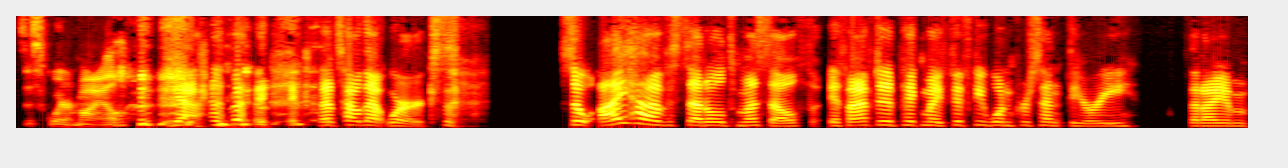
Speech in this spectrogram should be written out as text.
it's a square mile. yeah. that's how that works. So I have settled myself if I have to pick my 51% theory that I am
